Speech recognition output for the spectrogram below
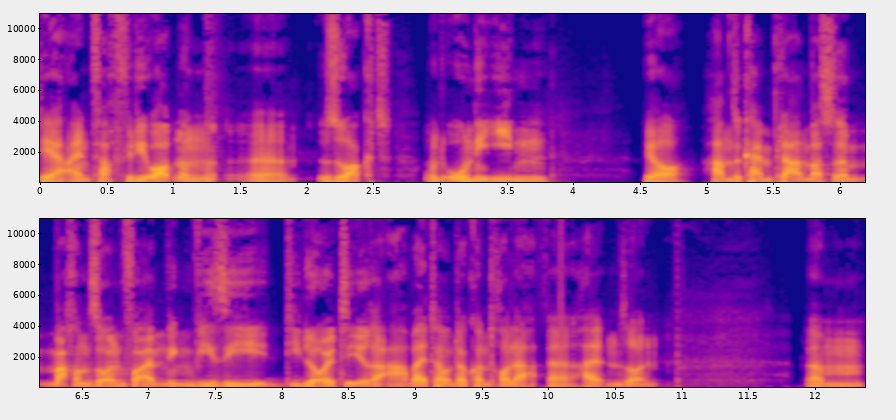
der einfach für die Ordnung äh, sorgt. Und ohne ihn, ja, haben sie keinen Plan, was sie machen sollen, vor allen Dingen, wie sie die Leute, ihre Arbeiter unter Kontrolle äh, halten sollen. Ähm,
